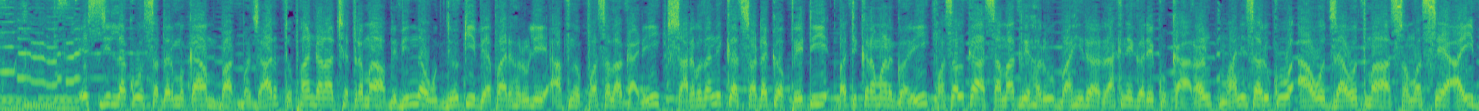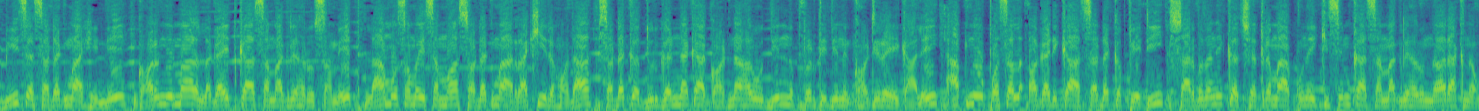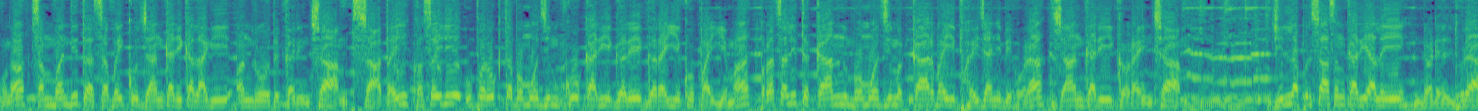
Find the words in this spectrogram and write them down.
यस जिल्लाको सदरमुकाम बाग बजार तुफान डाँडा क्षेत्रमा विभिन्न उद्योगी व्यापारीहरूले आफ्नो पसल अगाडि सार्वजनिक सडक पेटी अतिक्रमण गरी पसलका सामग्रीहरू बाहिर राख्ने गरेको कारण मानिसहरूको आवत जावतमा समस्या आई बीच सडकमा हिँड्ने घर निर्माण लगायतका सामग्रीहरू समेत लामो समयसम्म सडकमा राखिरहँदा सडक दुर्घटनाका घटनाहरू दिन प्रतिदिन घटिरहेकाले आफ्नो पसल अगाडिका सडक पेटी सार्वजनिक क्षेत्रमा कुनै किसिमका सामग्रीहरू नराख्न हुन सम्बन्धित सबैको जानकारीका लागि अनुरोध गरिन्छ। साथै कसैले उपरोक्त बमोजिमको कार्य गरे गराइएको पाइएमा प्रचलित कानून बमोजिम कारवाही भइजाने बेहोरा जानकारी गराइन्छ। जिल्ला प्रशासन कार्यालय डडेलधुरा।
